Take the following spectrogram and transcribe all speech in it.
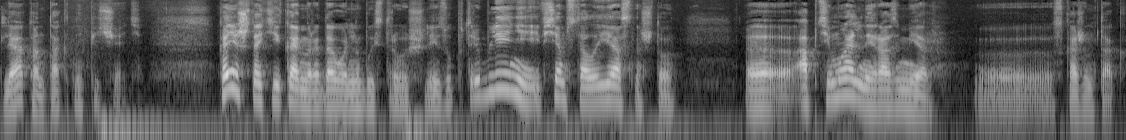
для контактной печати. Конечно, такие камеры довольно быстро вышли из употребления, и всем стало ясно, что э, оптимальный размер, э, скажем так,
